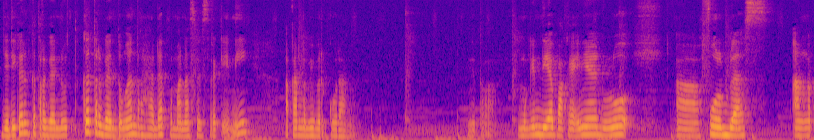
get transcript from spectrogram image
jadi kan ketergantung- ketergantungan terhadap pemanas listrik ini akan lebih berkurang. Gitu. loh. Mungkin dia pakainya dulu uh, full blast anget,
